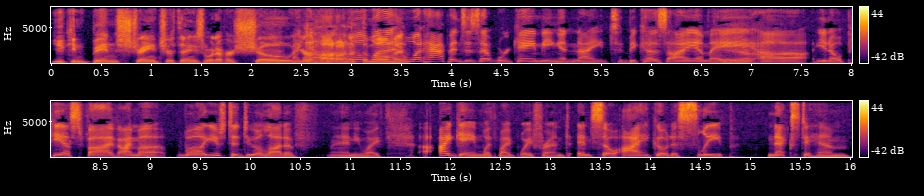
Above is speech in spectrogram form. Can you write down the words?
you can binge Stranger Things or whatever show I you're can- hot on at the what, moment. What happens is that we're gaming at night because I am a uh, you know PS5. I'm a well. I used to do a lot of anyway. I game with my boyfriend, and so I go to sleep next to him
